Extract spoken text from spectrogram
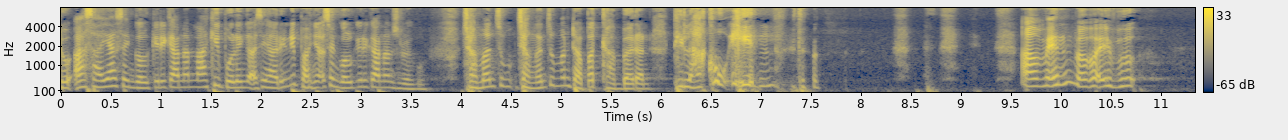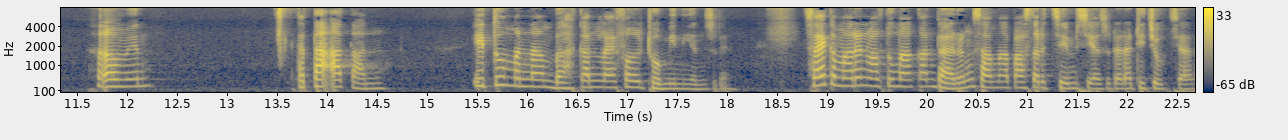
Doa saya senggol kiri kanan lagi boleh nggak sih hari ini banyak senggol kiri kanan saudaraku. Jangan jangan cuma dapat gambaran, dilakuin. Amin Bapak Ibu. Amin. Ketaatan itu menambahkan level dominion saudara. Saya kemarin waktu makan bareng sama Pastor James ya saudara di Jogja.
